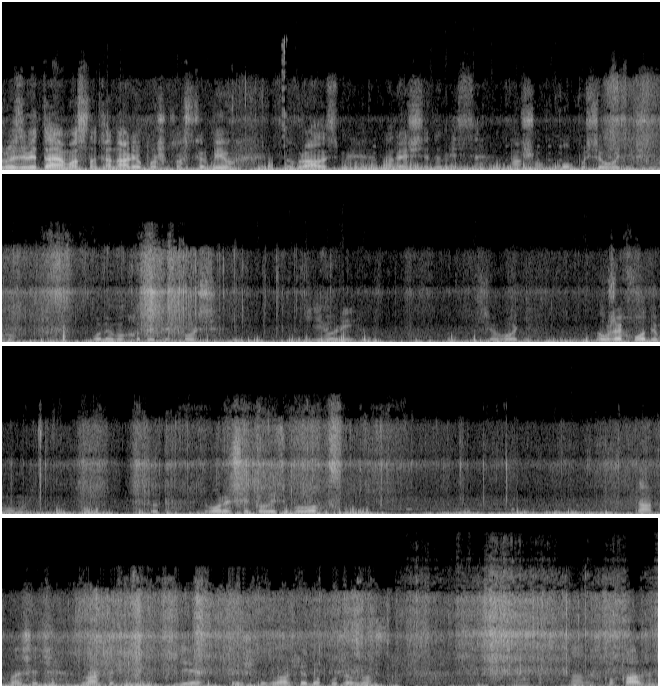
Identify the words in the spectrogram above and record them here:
Друзі, вітаємо вас на каналі у пошуках скарбів. Добрались ми нарешті до місця нашого копу сьогоднішнього. Будемо ходити по ось такій горі сьогодні. Ну вже ходимо ми. Тут дворище колись було. Так, значить, знахідки є трішки знахідок уже в нас. От, зараз покажемо.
